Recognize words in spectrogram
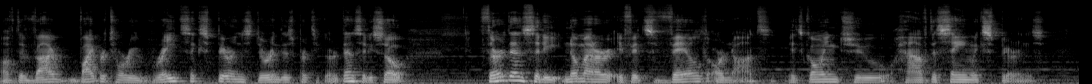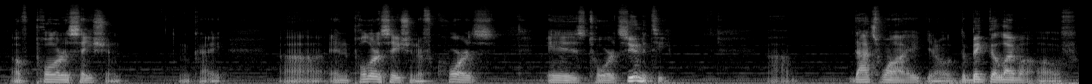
of the vib- vibratory rates experienced during this particular density. So, third density, no matter if it's veiled or not, it's going to have the same experience of polarization. Okay, uh, and polarization, of course, is towards unity. Uh, that's why you know the big dilemma of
